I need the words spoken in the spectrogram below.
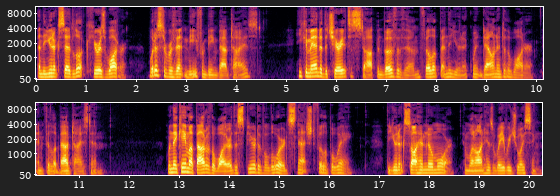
And the eunuch said, Look, here is water. What is to prevent me from being baptized? He commanded the chariot to stop, and both of them, Philip and the eunuch, went down into the water, and Philip baptized him. When they came up out of the water, the Spirit of the Lord snatched Philip away. The eunuch saw him no more, and went on his way rejoicing.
